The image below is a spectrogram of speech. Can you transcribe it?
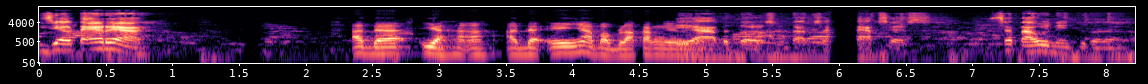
IJLTR ya. Ada, ya, ada E-nya apa belakangnya? Iya betul. Sebentar saya akses. Saya tahu ini jurnalnya.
